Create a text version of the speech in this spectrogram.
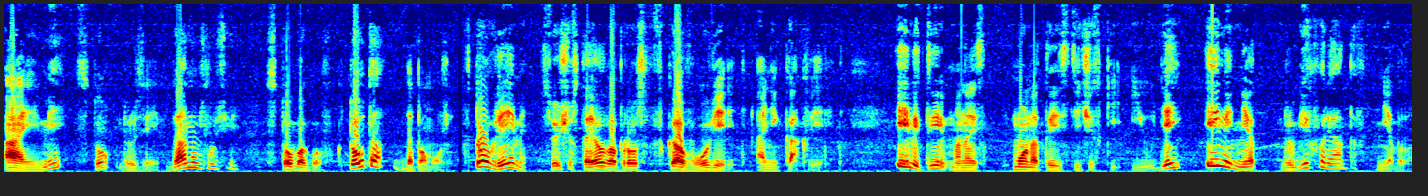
а имей 100 друзей. В данном случае 100 богов. Кто-то да поможет. В то время все еще стоял вопрос, в кого верить, а не как верить. Или ты монотеистический иудей, или нет. Других вариантов не было.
